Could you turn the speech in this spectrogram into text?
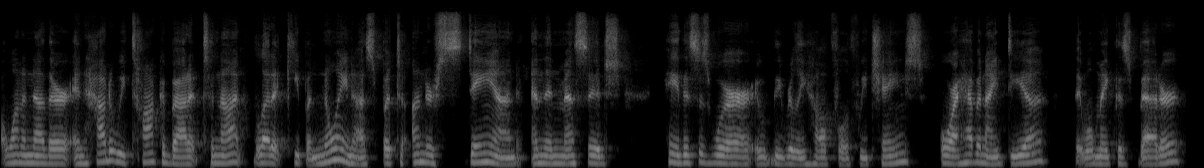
one another. And how do we talk about it to not let it keep annoying us, but to understand and then message, hey, this is where it would be really helpful if we changed, or I have an idea that will make this better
